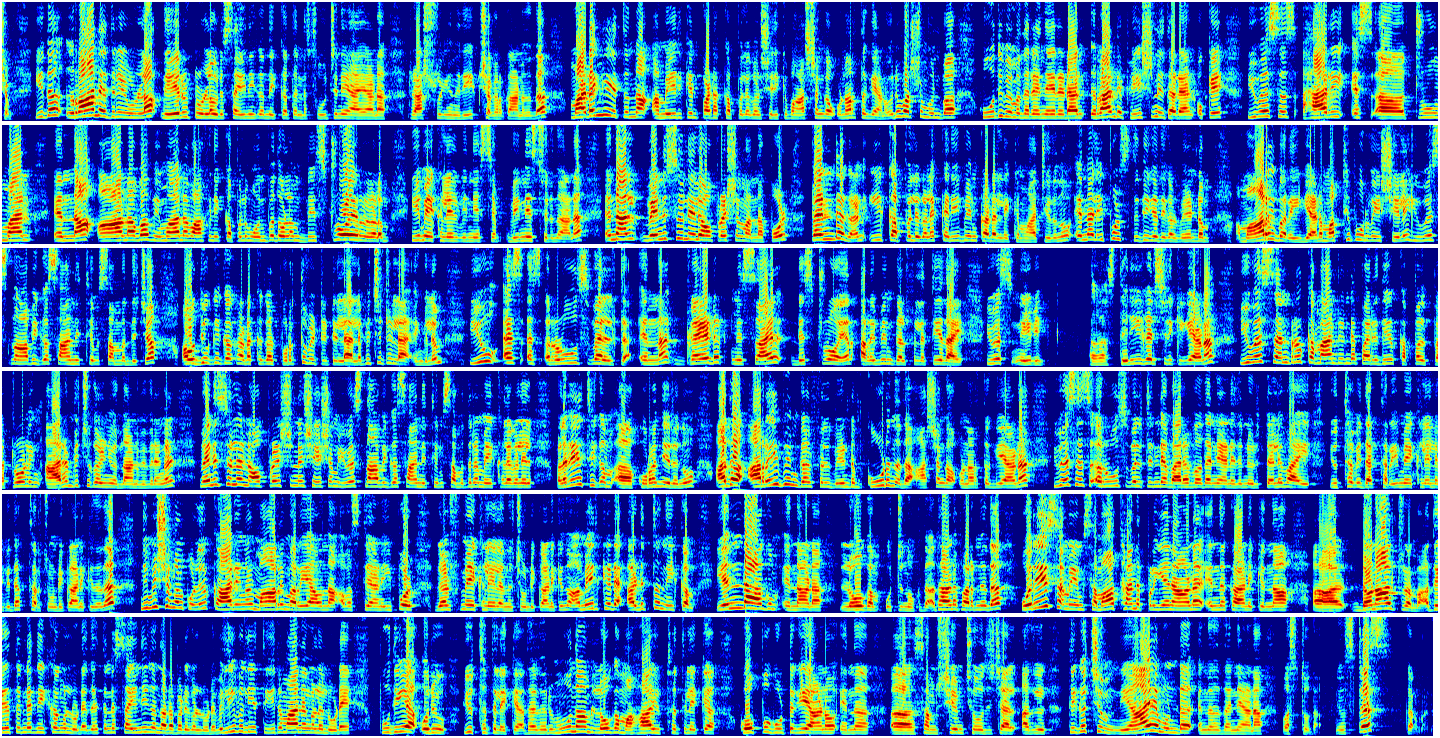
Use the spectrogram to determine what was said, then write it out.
ഇത് ഇറാനെതിരെയുള്ള നേരിട്ടുള്ള ഒരു സൈനിക നീക്കത്തിന്റെ സൂചനയായാണ് രാഷ്ട്രീയ നിരീക്ഷകർ കാണുന്നത്. മടങ്ങിയെത്തുന്ന അമേരിക്കൻ പടക്കപ്പലുകൾ ശരിക്കും ആശങ്ക ഉണർത്തുകയാണ്. ഒരു വർഷം മുൻപ് ഹൂതി വിമതരെ നേരിടാൻ ഇറാന്റെ ഭീഷണി തടയാൻ ഒക്കെ U S S Harry S Truman എന്ന ആണവ വിമാനവാഹിനി കപ്പലും ഒൻപതോളം ഡിസ്ട്രോയറുകളും ഈ മേഖലയിൽ വിന്യസിച്ച വിന്യസിച്ചിരുന്നതാണ്. എന്നാൽ വെനിസുലയിലെ ഓപ്പറേഷൻ വന്നപ്പോൾ പെൻഡഗൺ ഈ കപ്പലുകളെ കരീബിയൻ കടലിലേക്ക് മാറ്റിയിരുന്നു. എന്നാൽ ഇപ്പോൾ സ്ഥിതിഗതികൾ വീണ്ടും മാറി പറയുകയാണ് മധ്യപൂർവേഷ്യയിലെ യു എസ് നാവിക സാന്നിധ്യം സംബന്ധിച്ച് ഔദ്യോഗിക കണക്കുകൾ പുറത്തുവിട്ടിട്ടില്ല ലഭിച്ചിട്ടില്ല എങ്കിലും യു എസ് എസ് റൂസ്വെൽറ്റ് എന്ന ഗൈഡഡ് മിസൈൽ ഡിസ്ട്രോയർ അറേബ്യൻ ഗൾഫിലെത്തിയതായി യു എസ് നേവി സ്ഥിരീകരിച്ചിരിക്കുകയാണ്. യു എസ് സെൻട്രൽ കമാൻഡിന്റെ പരിധിയിൽ കപ്പൽ പെട്രോളിംഗ് ആരംഭിച്ചു കഴിഞ്ഞു എന്നാണ് വിവരങ്ങൾ. വെനിസുലൻ ഓപ്പറേഷന് ശേഷം യു എസ് നാവിക സാന്നിധ്യം സമുദ്ര മേഖലകളിൽ വളരെയധികം കുറഞ്ഞിരുന്നു. അത് അറേബ്യൻ ഗൾഫിൽ വീണ്ടും കൂടുന്നത് ആശങ്ക ഉണർത്തുകയാണ്. യു എസ് എസ് റൂസ്വെൽറ്റിന്റെ വരവ് തന്നെയാണ് ഇതിനൊരു തെളിവായി യുദ്ധ വിദഗ്ധർ ഈ മേഖലയിലെ വിദഗ്ധർ ചൂണ്ടിക്കാണിക്കുന്നത്. നിമിഷങ്ങൾക്കുള്ളിൽ കാര്യങ്ങൾ മാറി മറിയാവുന്ന അവസ്ഥയാണ് ഇപ്പോൾ ഗൾഫ് മേഖലയിൽ എന്ന് ചൂണ്ടിക്കാണിക്കുന്നു. അമേരിക്കയുടെ അടുത്ത നീക്കം എന്താകും എന്നാണ് ലോകം ഉറ്റുനോക്കുന്നത്. അതാണ് പറഞ്ഞത്. ഒരേ സമയം സമാധാന പ്രിയനാണ് എന്ന് കാണിക്കുന്ന ഡൊണാൾഡ് ട്രംപ് അദ്ദേഹത്തിന്റെ നീക്കങ്ങളിലൂടെ അദ്ദേഹത്തിന്റെ സൈനിക നടപടികളിലൂടെ വലിയ വലിയ തീരുമാനങ്ങളിലൂടെ പുതിയ ഒരു യുദ്ധത്തിലേക്ക് അതായത് ഒരു മൂന്നാം ലോക മഹായുദ്ധത്തിലേക്ക് കോപ്പ് കൂട്ടുകയാണോ എന്ന് സംശയം ചോദിച്ചാൽ അതിൽ തികച്ചും ന്യായമുണ്ട് എന്നത് തന്നെയാണ് വസ്തുത. ന്യൂസ് ഡെസ്ക് കർമ്മ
